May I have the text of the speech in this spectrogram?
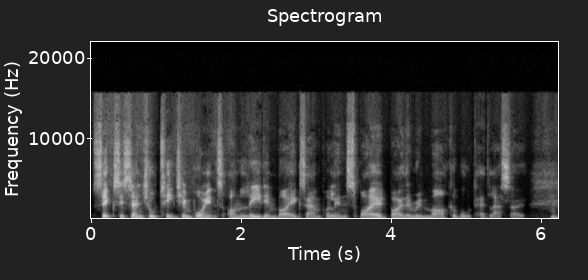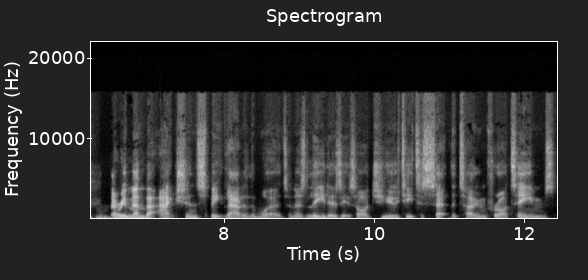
Six essential teaching points on leading by example, inspired by the remarkable Ted Lasso. Mm-hmm. Now, remember, actions speak louder than words. And as leaders, it's our duty to set the tone for our teams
